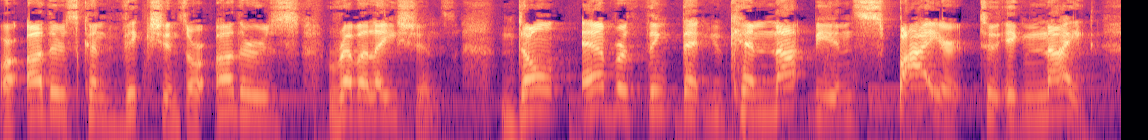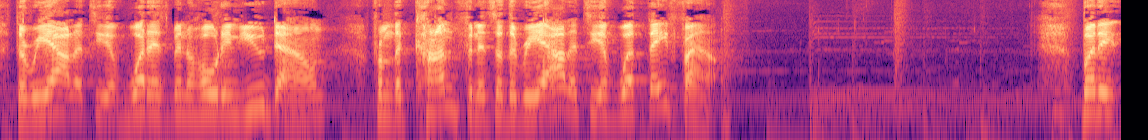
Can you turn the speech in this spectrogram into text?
or others' convictions or others' revelations. Don't ever think that you cannot be inspired to ignite the reality of what has been holding you down from the confidence of the reality of what they found. But it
